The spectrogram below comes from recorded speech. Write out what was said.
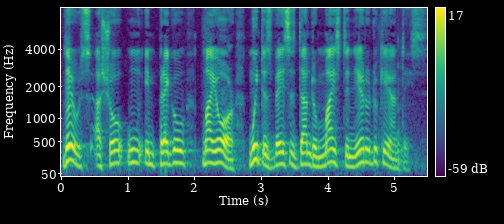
Deus achou um emprego maior, muitas vezes dando mais dinheiro do que antes.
